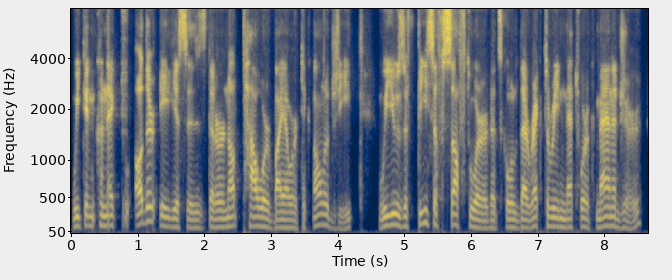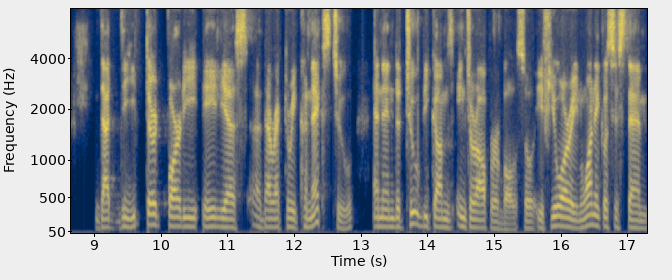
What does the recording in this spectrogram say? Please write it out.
we can connect to other aliases that are not powered by our technology we use a piece of software that's called Directory Network Manager that the third party alias uh, directory connects to. And then the two becomes interoperable. So if you are in one ecosystem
